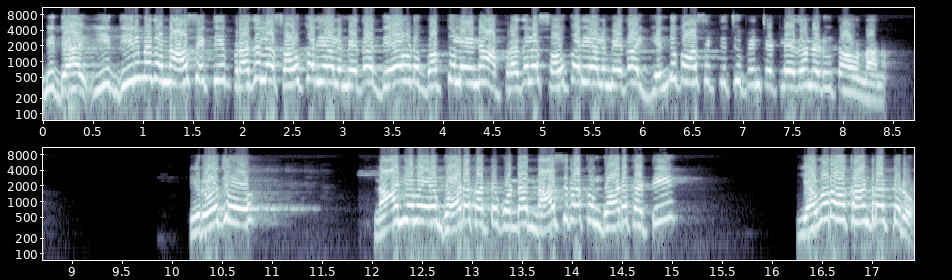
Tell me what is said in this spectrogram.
మీ దే- ఈ దీని మీద ఉన్న ఆసక్తి ప్రజల సౌకర్యాల మీద దేవుడు భక్తులైన ప్రజల సౌకర్యాల మీద ఎందుకు ఆసక్తి చూపించట్లేదు అని అడుగుతా ఉన్నాను. ఈరోజు నాణ్యమైన గోడ కట్టకుండా నాసిరకం గోడ కట్టి ఎవరు ఆ కాంట్రాక్టరు?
